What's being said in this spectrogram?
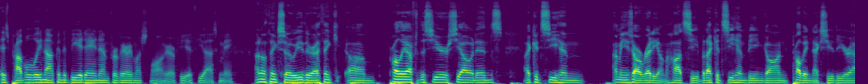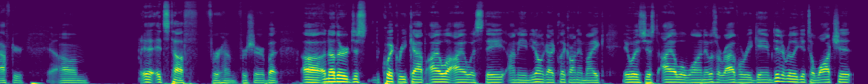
is probably not going to be at A&M for very much longer, if you if you ask me. I don't think so either. I think um, probably after this year, see how it ends. I could see him. I mean, he's already on the hot seat, but I could see him being gone probably next year, the year after. Yeah. Um, it, it's tough for him for sure. But uh, another just quick recap: Iowa, Iowa State. I mean, you don't got to click on it, Mike. It was just Iowa won. It was a rivalry game. Didn't really get to watch it,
